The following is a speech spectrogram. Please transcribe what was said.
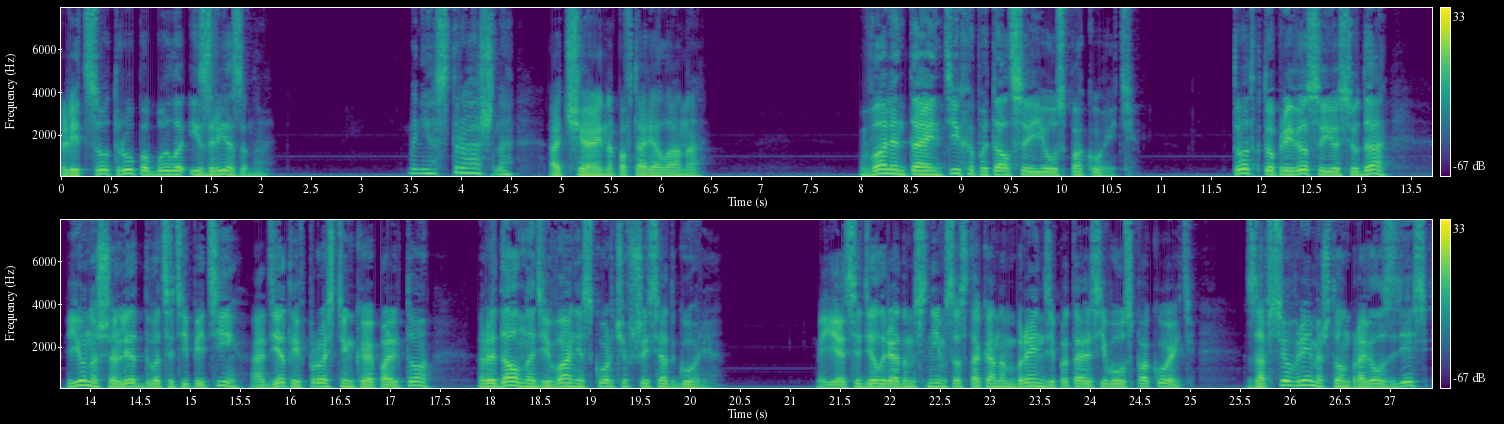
лицо трупа было изрезано. «Мне страшно», — отчаянно повторяла она. Валентайн тихо пытался ее успокоить. Тот, кто привез ее сюда, юноша лет двадцати пяти, одетый в простенькое пальто, рыдал на диване, скорчившись от горя. Я сидел рядом с ним со стаканом бренди, пытаясь его успокоить. За все время, что он провел здесь,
